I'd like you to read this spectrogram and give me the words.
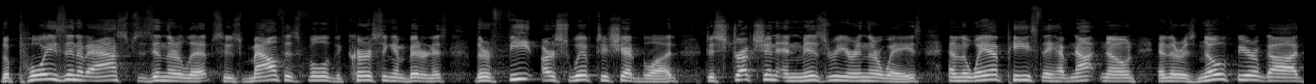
The poison of asps is in their lips, whose mouth is full of the cursing and bitterness. Their feet are swift to shed blood. Destruction and misery are in their ways, and the way of peace they have not known, and there is no fear of God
